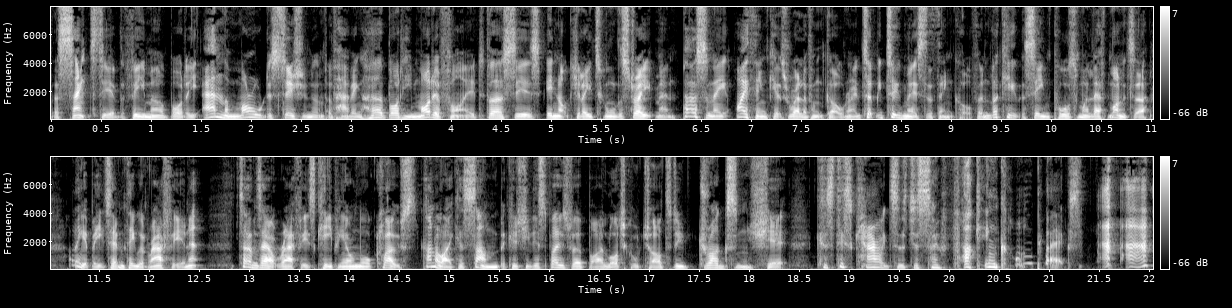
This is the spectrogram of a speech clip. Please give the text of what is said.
the sanctity of the female body, and the moral decision of having her body modified versus inoculating all the straight men. Personally, I think it's relevant gold, and it took me two minutes to think of, and looking at the scene paused on my left monitor, I think it beats anything with Raffi in it. Turns out Raffi's keeping Elnor close, kind of like her son, because she disposed of her biological child to do drugs and shit. Because this character's just so fucking complex.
